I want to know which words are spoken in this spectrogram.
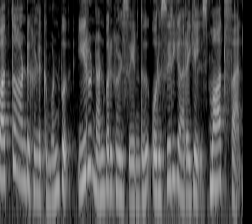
பத்து ஆண்டுகளுக்கு முன்பு இரு நண்பர்கள் சேர்ந்து ஒரு சிறிய அறையில் ஸ்மார்ட் ஃபேன்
